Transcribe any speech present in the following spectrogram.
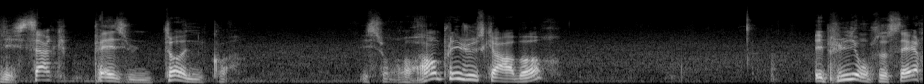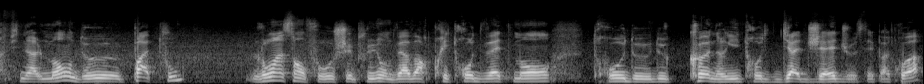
les sacs pèsent une tonne, quoi. Ils sont remplis jusqu'à bord. Et puis on se sert finalement de pas tout, loin s'en faut, je sais plus, on devait avoir pris trop de vêtements, trop de, conneries, trop de gadgets, je sais pas quoi.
